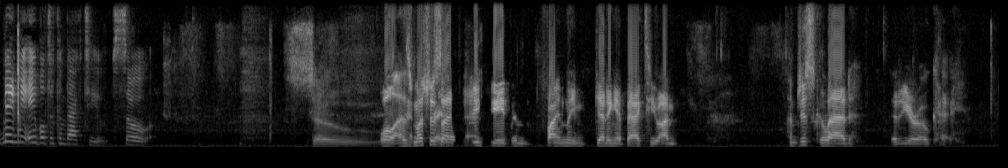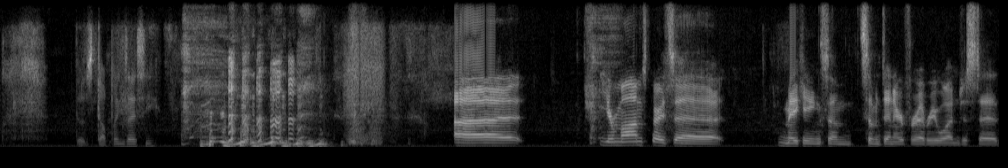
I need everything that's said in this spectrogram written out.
made me able to come back to you. So So. Well, as much as I dreaded that. appreciate them finally getting it back to you, I'm I'm just glad that you're okay. Those dumplings I see. Uh, your mom starts uh making some some dinner for everyone just to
